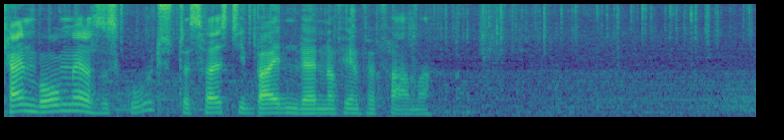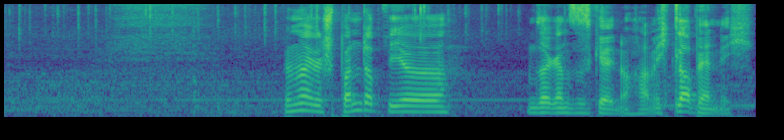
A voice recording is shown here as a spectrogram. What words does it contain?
Kein Bogen mehr, das ist gut. Das heißt, die beiden werden auf jeden Fall Farmer. Bin mal gespannt, ob wir unser ganzes Geld noch haben. Ich glaube ja nicht,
